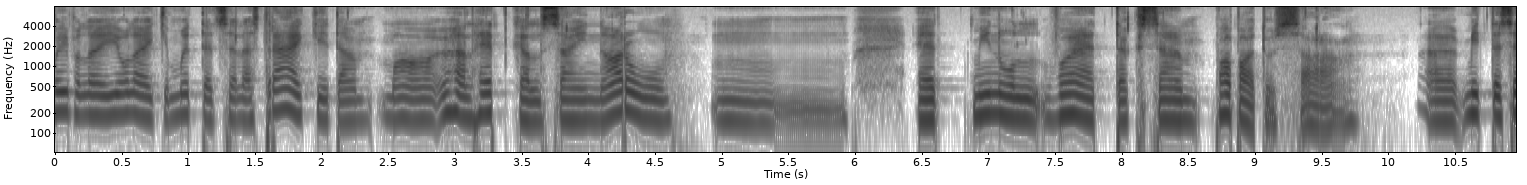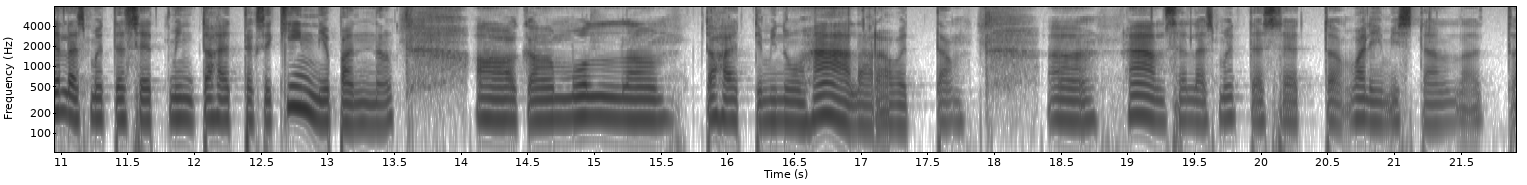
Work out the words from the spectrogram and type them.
võib-olla ei olegi mõtet sellest rääkida, ma ühel hetkel sain aru Mm, et minul võetakse vabadus ära. Äh, mitte selles mõttes, et mind tahetakse kinni panna, aga mul äh, taheti minu hääl ära võtta. Äh, hääl selles mõttes, et valimistel, et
